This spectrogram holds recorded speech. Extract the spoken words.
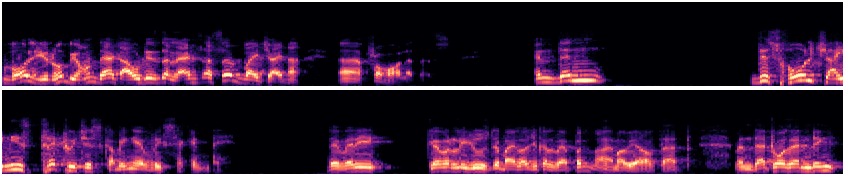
wall. You know, beyond that, out is the lands served by China uh, from all others. And then this whole Chinese threat which is coming every second day. They very cleverly used a biological weapon. I am aware of that. When that was ending,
